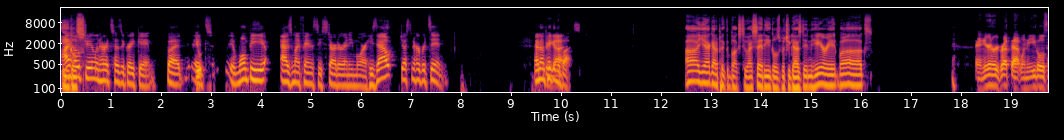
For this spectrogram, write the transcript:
I hope Eagles. Jalen Hurts has a great game, but You- it's it won't be as my fantasy starter anymore. He's out. Justin Herbert's in, and I'm Who you picking the? Bucks. Uh, yeah, I got to pick the Bucks too. I said Eagles, but you guys didn't hear it. Bucks. and you're gonna regret that when the Eagles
